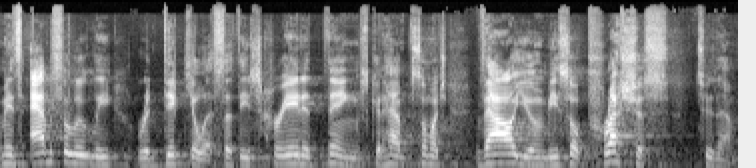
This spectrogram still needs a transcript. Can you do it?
I mean, it's absolutely ridiculous that these created things could have so much value and be so precious to them.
